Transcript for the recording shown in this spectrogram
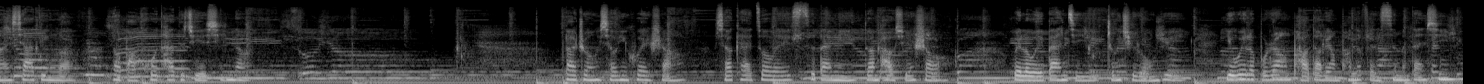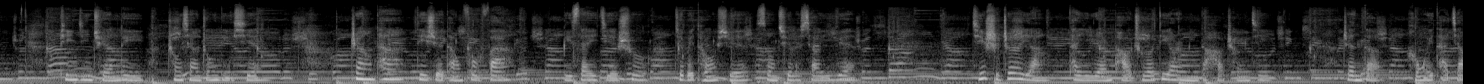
暗下定了要保护他的决心呢？大众小运会上，小凯作为四百米短跑选手。为了为班级争取荣誉，也为了不让跑道两旁的粉丝们担心，拼尽全力冲向终点线，这让他低血糖复发，比赛一结束就被同学送去了校医院。即使这样，他依然跑出了第二名的好成绩，真的很为他骄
